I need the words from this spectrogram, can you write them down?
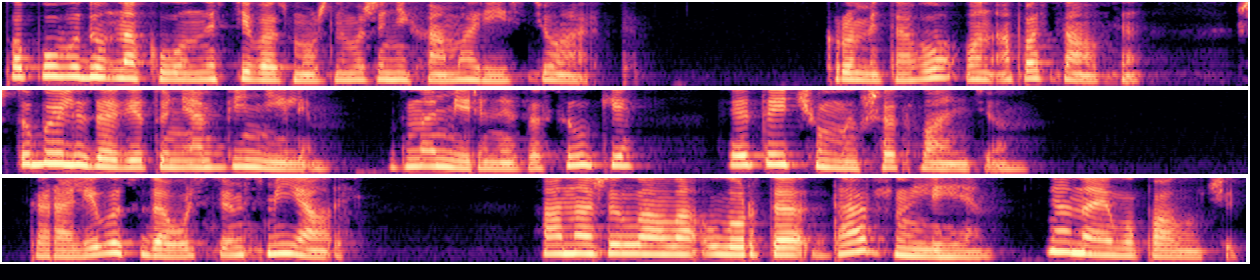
по поводу наклонности возможного жениха Марии Стюарт. Кроме того, он опасался, чтобы Елизавету не обвинили в намеренной засылке этой чумы в Шотландию. Королева с удовольствием смеялась. Она желала лорда Дарнлия, и она его получит.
